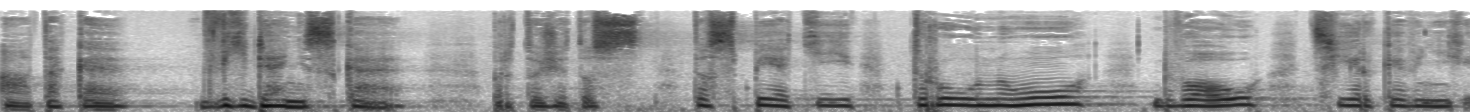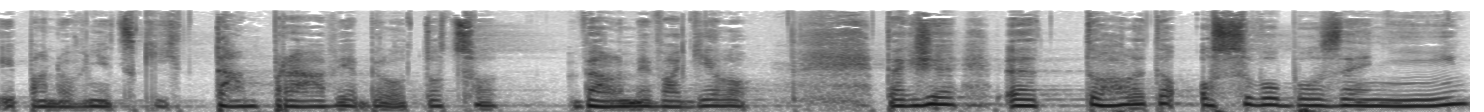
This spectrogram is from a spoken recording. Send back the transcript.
a také vídeňské, protože to, to spětí trůnů dvou církevních i panovnických, tam právě bylo to, co velmi vadilo. Takže eh, tohleto osvobození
